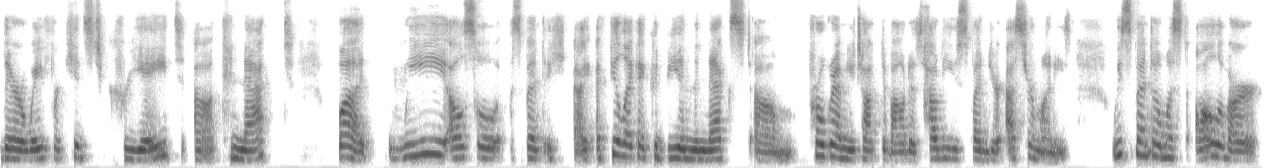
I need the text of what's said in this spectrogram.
they're a way for kids to create, uh, connect. But we also spent, I, I feel like I could be in the next um, program you talked about is how do you spend your ESSER monies? We spent almost all of our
